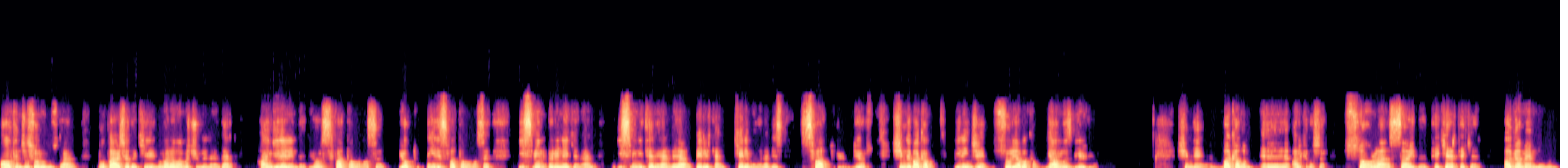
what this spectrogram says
Altıncı sorumuzda bu parçadaki numaralanmış cümlelerden hangilerinde diyor sıfat tamlaması yoktur. Neydi sıfat tamlaması? İsmin önüne gelen, ismi niteleyen veya belirten kelimelere biz sıfat diyoruz. Şimdi bakalım. Birinci soruya bakalım. Yalnız bir diyor. Şimdi bakalım e, arkadaşlar. Sonra saydı teker teker Agamemnon'un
